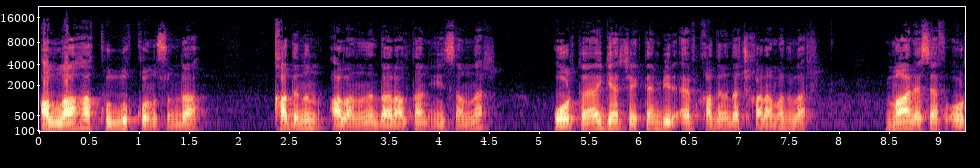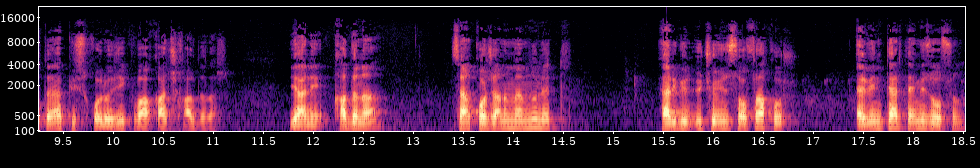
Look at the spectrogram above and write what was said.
Allah'a kulluk konusunda kadının alanını daraltan insanlar ortaya gerçekten bir ev kadını da çıkaramadılar. Maalesef ortaya psikolojik vaka çıkardılar. Yani kadına sen kocanı memnun et, her gün üç öğün sofra kur, evin tertemiz olsun,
